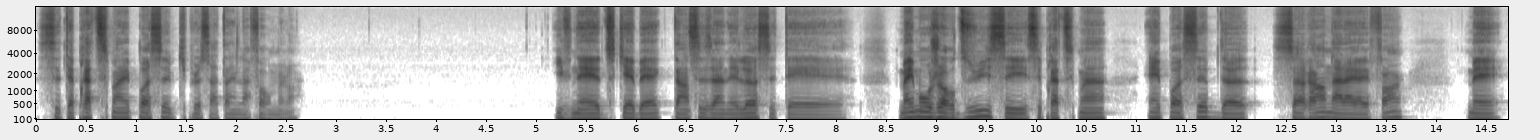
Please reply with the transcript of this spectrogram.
c'était pratiquement impossible qu'il puisse atteindre la Formule 1. Il venait du Québec. Dans ces années-là, c'était... Même aujourd'hui, c'est pratiquement impossible de se rendre à la F1. Mais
